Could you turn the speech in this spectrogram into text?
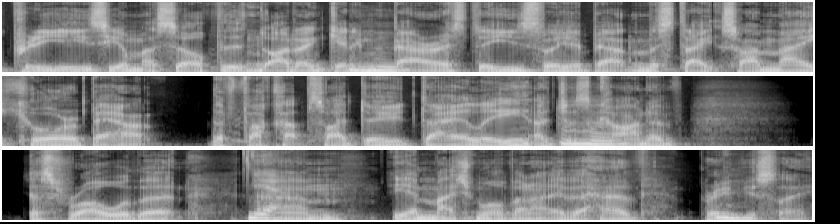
pretty easy on myself. I don't get embarrassed easily about the mistakes I make or about the fuck ups I do daily. I just kind of just roll with it. Yeah. Um, yeah, much more than I ever have previously.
